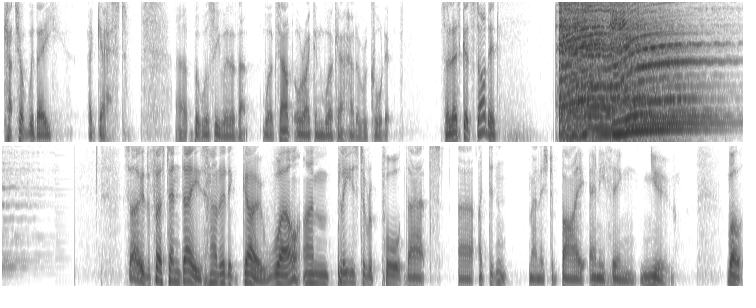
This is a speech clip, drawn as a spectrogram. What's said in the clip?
catch up with a a guest. Uh, but we'll see whether that works out, or I can work out how to record it. So let's get started. So, the first 10 days, how did it go? Well, I'm pleased to report that uh, I didn't manage to buy anything new. Well,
